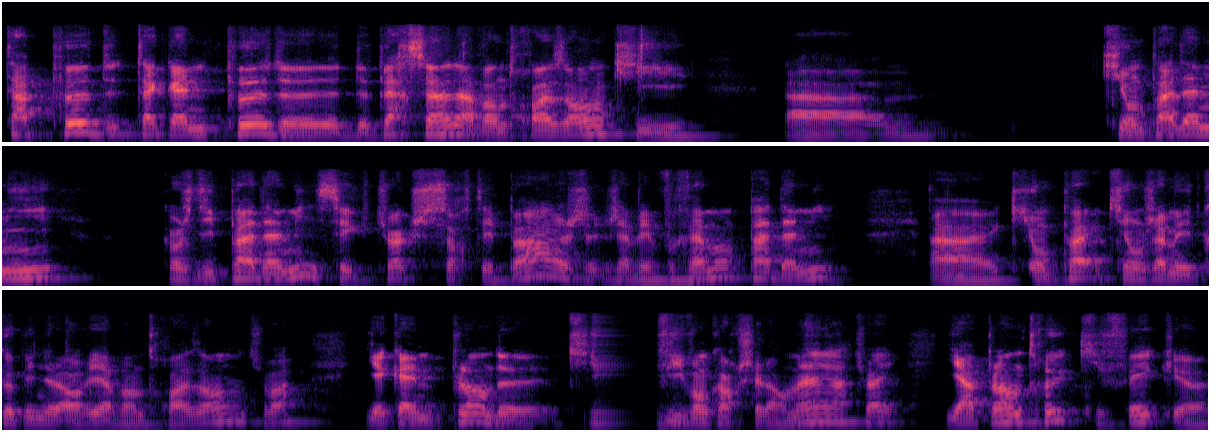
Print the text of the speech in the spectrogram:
tu as, as, quand même peu de, de, personnes à 23 ans qui euh, qui n'ont pas d'amis, quand je dis pas d'amis, c'est que tu vois que je sortais pas, j'avais vraiment pas d'amis. Euh, qui n'ont pas, qui ont jamais eu de copine de leur vie à 23 ans, tu vois. Il y a quand même plein de qui vivent encore chez leur mère, tu vois. Il y a plein de trucs qui fait que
